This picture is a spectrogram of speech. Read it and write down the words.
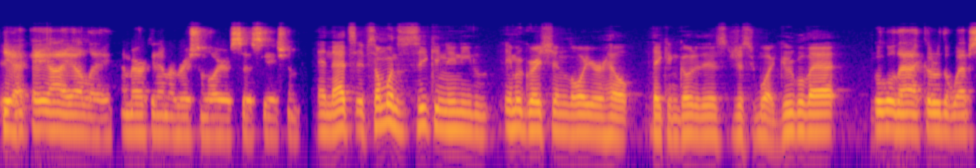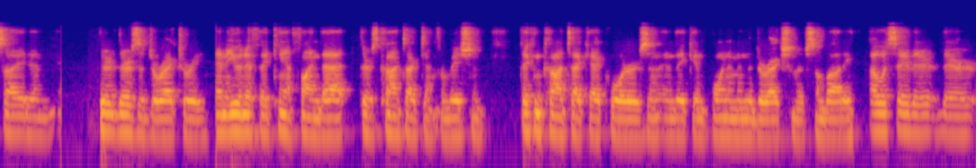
Yeah, AILA, American Immigration Lawyer Association. And that's if someone's seeking any immigration lawyer help, they can go to this. Just what Google that. Google that, go to the website, and there, there's a directory. And even if they can't find that, there's contact information. They can contact headquarters and, and they can point them in the direction of somebody. I would say they're they're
